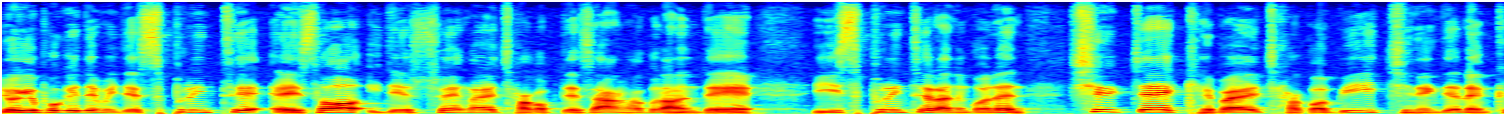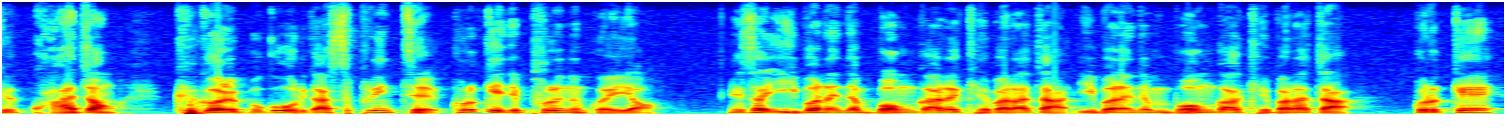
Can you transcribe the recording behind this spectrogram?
여기 보게 되면 이제 스프린트에서 이제 수행할 작업 대상 하고 나는데 이 스프린트라는 거는 실제 개발 작업이 진행되는 그 과정 그걸 보고 우리가 스프린트 그렇게 이제 부르는 거예요. 그래서 이번에는 뭔가를 개발하자. 이번에는 뭔가 개발하자. 그렇게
